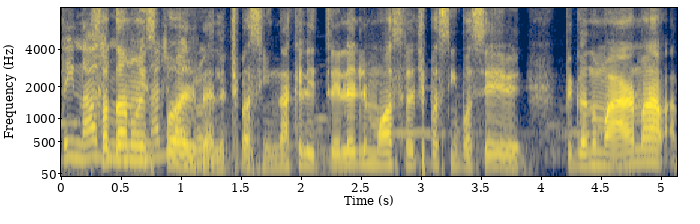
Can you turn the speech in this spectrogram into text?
Tem nada Só não dando um spoiler, velho. Tipo assim, naquele trailer ele mostra, tipo assim, você pegando uma arma,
